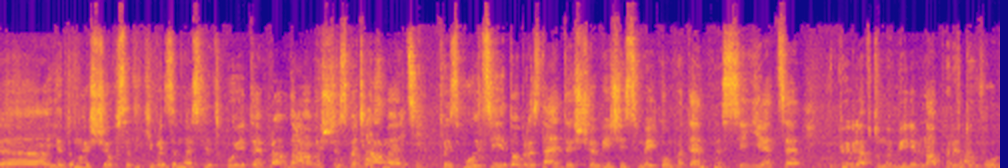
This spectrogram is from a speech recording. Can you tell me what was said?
Е, я думаю, що все-таки ви за мною слідкуєте, правда, мабуть, що з батьками в Фейсбуці і добре знаєте, що більшість моєї компетентності є це купівля автомобілів на передову,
